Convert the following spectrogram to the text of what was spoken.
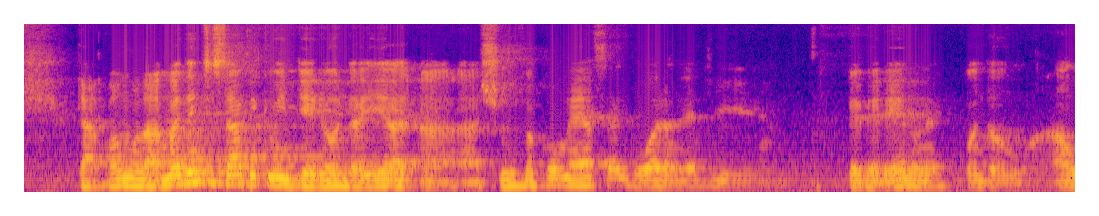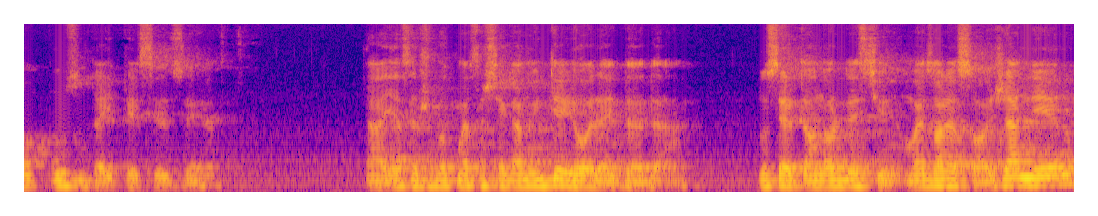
tá, vamos lá. Mas a gente sabe que o interior daí, a, a, a chuva começa agora, né? De fevereiro, né, quando há o curso da IPCZ, aí essa chuva começa a chegar no interior aí da, da no sertão nordestino. Mas olha só, janeiro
